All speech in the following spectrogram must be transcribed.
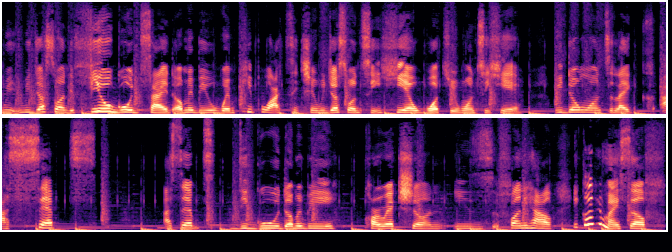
We, we just want the feel good side or maybe when people are teaching we just want to hear what we want to hear. We don't want to like accept accept the good or maybe correction is funny how including myself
